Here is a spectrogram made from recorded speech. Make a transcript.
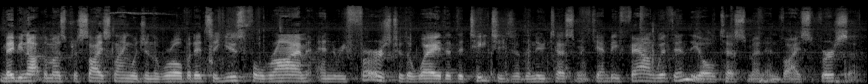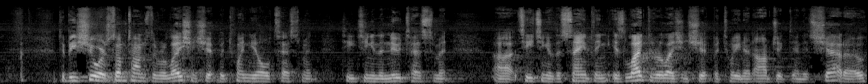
maybe not the most precise language in the world, but it's a useful rhyme and refers to the way that the teachings of the New Testament can be found within the Old Testament and vice versa. To be sure, sometimes the relationship between the Old Testament teaching and the New Testament uh, teaching of the same thing is like the relationship between an object and its shadow.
